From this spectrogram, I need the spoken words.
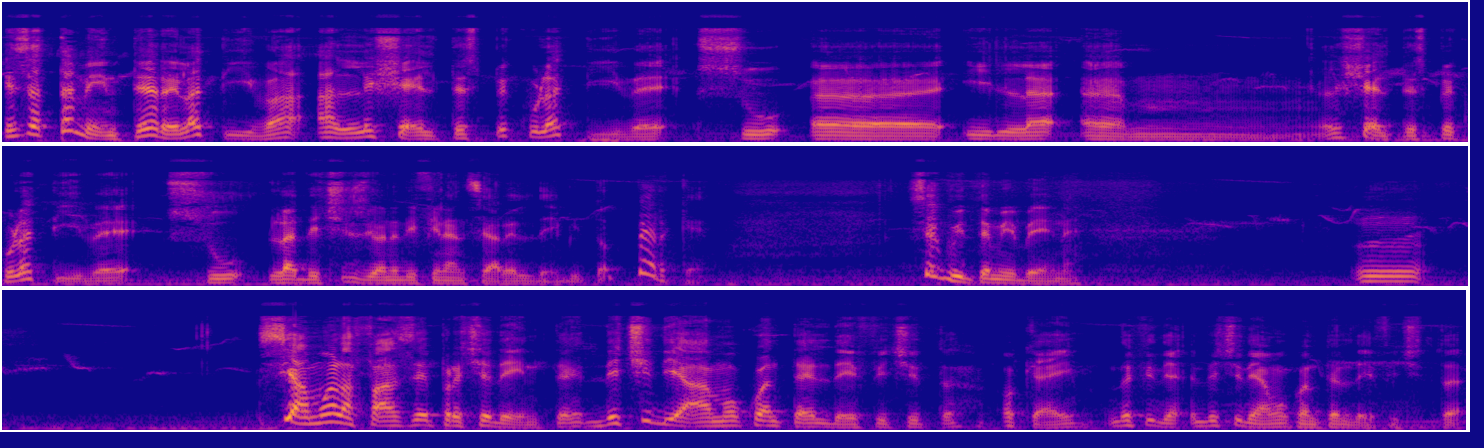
esattamente relativa alle scelte speculative su eh, il, um, le scelte speculative sulla decisione di finanziare il debito. Perché? Seguitemi bene. Mm, siamo alla fase precedente, decidiamo quant'è il deficit, ok? Decidiamo quant'è il deficit.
